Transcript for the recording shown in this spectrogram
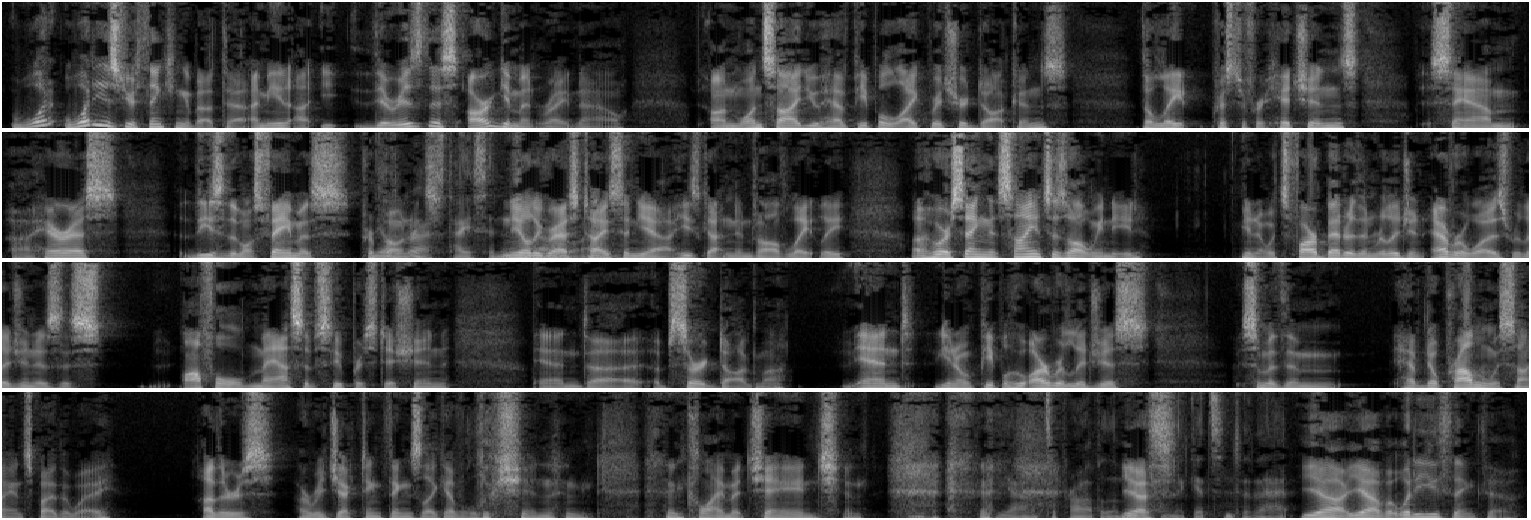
What what is your thinking about that? I mean, uh, there is this argument right now. On one side, you have people like Richard Dawkins, the late Christopher Hitchens, Sam uh, Harris. These are the most famous proponents. Neil deGrasse Tyson. Neil deGrasse Tyson, yeah, he's gotten involved lately, uh, who are saying that science is all we need. You know, it's far better than religion ever was. Religion is this awful, mass of superstition and uh, absurd dogma. And, you know, people who are religious, some of them have no problem with science, by the way. Others are rejecting things like evolution and, and climate change and yeah, it's a problem. Yes, and it gets into that. Yeah, yeah. But what do you think, though?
